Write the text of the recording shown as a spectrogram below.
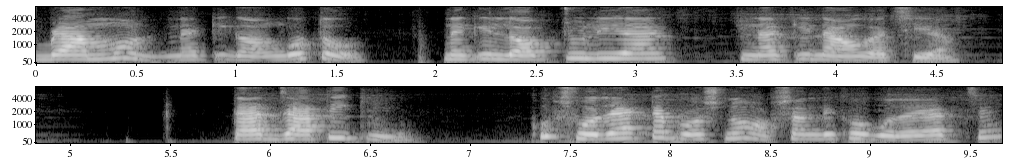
ব্রাহ্মণ নাকি গঙ্গত? নাকি লবটুলিয়ার নাকি নাওগাছিয়া? তার জাতি কি? খুব সোজা একটা প্রশ্ন অপশন দেখেও বোঝা যাচ্ছে।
